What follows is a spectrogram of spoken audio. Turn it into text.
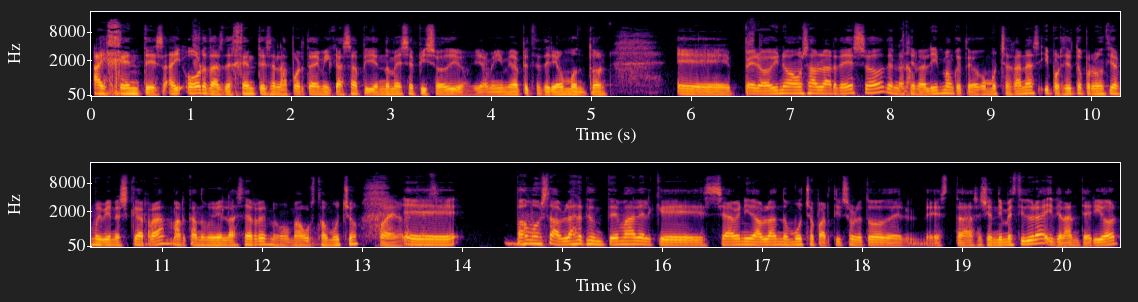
Hay gentes, hay hordas de gentes en la puerta de mi casa pidiéndome ese episodio y a mí me apetecería un montón. Eh, pero hoy no vamos a hablar de eso, del nacionalismo, aunque te veo con muchas ganas. Y por cierto, pronuncias muy bien Esquerra, marcando muy bien las R, me, ha gustado mucho. eh, vamos a hablar de un tema del que se ha venido hablando mucho a partir sobre todo de, esta sesión de investidura y de la anterior,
